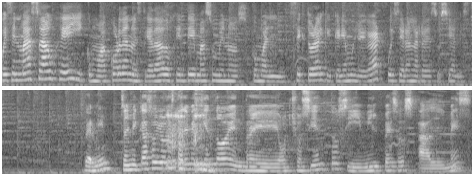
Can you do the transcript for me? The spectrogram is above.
pues en más auge y como acorde a nuestra edad o gente más o menos como al sector al que queríamos llegar, pues eran las redes sociales. Fermín. En mi caso yo le estaré metiendo entre 800 y 1000 pesos al mes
